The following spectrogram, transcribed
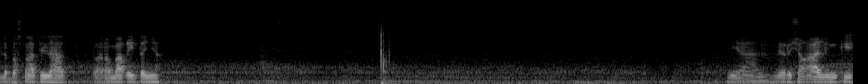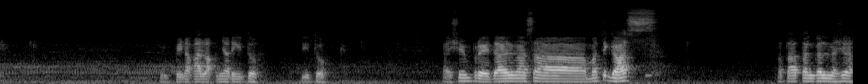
Ilabas natin lahat para makita nyo. Yan. Meron siyang allen key. Yung pinakalak niya rito. Dito. Ay syempre, dahil nga sa matigas, matatanggal na siya.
